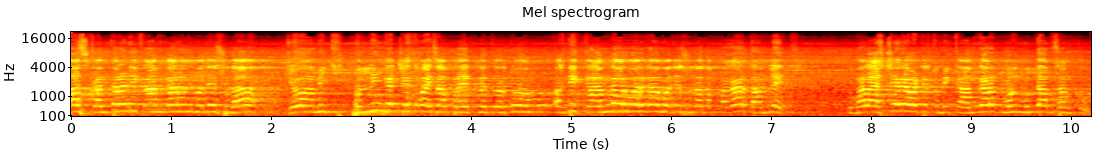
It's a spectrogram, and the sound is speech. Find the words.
आज कंत्राटी कामगारांमध्ये सुद्धा जेव्हा आम्ही पुल्लिंग चेतवायचा प्रयत्न करतो अगदी कामगार वर्गामध्ये सुद्धा आता पगार थांबले तुम्हाला आश्चर्य वाटेल तुम्ही कामगार म्हणून मुद्दाम सांगतो.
